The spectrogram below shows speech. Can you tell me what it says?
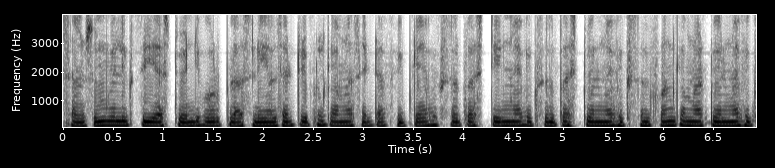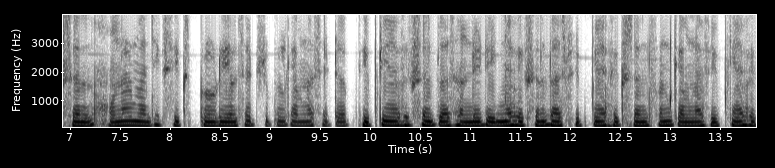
Samsung Galaxy S24 Plus real set triple camera setup 50 plus 10 MP plus 12 MP megapixel front camera 12 megapixel Honor Magic 6 Pro real set triple camera setup 50 plus 108 megapixel plus 50 front camera 50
